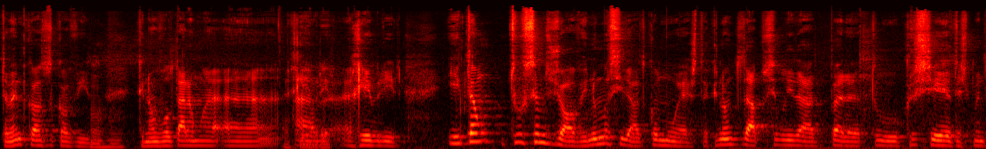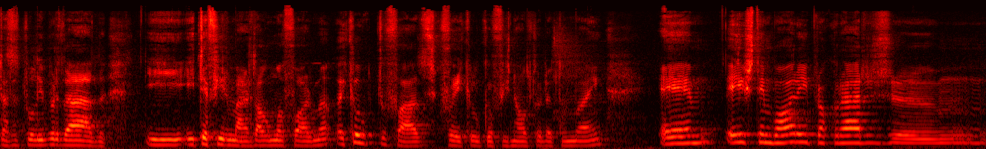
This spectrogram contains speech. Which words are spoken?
também por causa do Covid, uhum. que não voltaram a, a, a, reabrir. a, reabrir. Então, tu sendo jovem numa cidade como esta, que não te dá a possibilidade para tu crescer, experimentar a tua liberdade e, e te afirmar de alguma forma, aquilo que tu fazes, que foi aquilo que eu fiz na altura também, é, é ir-te embora e procurares uh,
